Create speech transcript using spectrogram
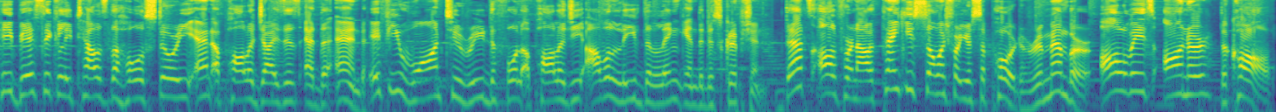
He basically tells the whole story and apologizes at the end. If you want to read the full apology, I will leave the link in the description. That's all for now. Thank you so much for your support. Remember, always honor the call.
